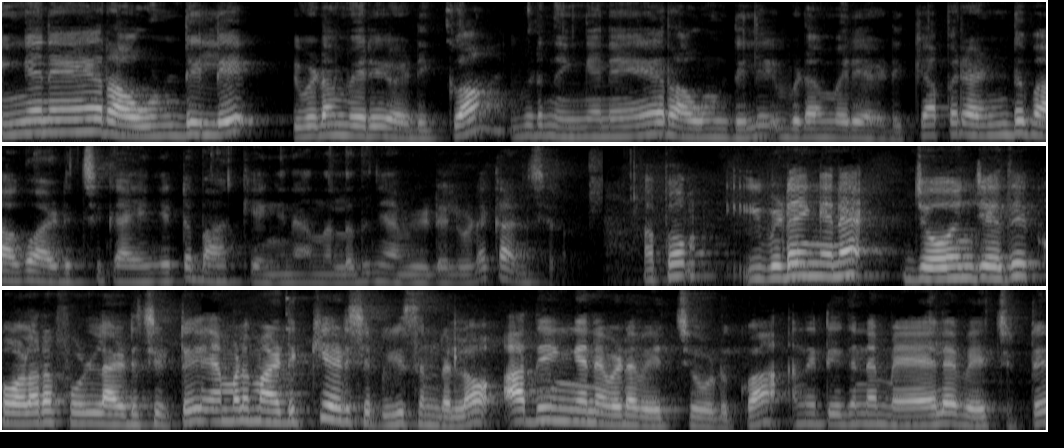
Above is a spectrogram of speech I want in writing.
ഇങ്ങനെ റൗണ്ടിൽ ഇവിടം വരെ അടിക്കുക. ഇവിടുന്ന് ഇങ്ങനെ റൗണ്ടിൽ ഇവിടം വരെ അടിക്കുക. അപ്പോൾ രണ്ട് ഭാഗം അടിച്ച് കഴിഞ്ഞിട്ട് ബാക്കി എങ്ങനെയാണെന്നുള്ളത് ഞാൻ വീഡിയോയിലൂടെ കാണിച്ചു തരാം. അപ്പം ഇവിടെ ഇങ്ങനെ ജോയിൻ ചെയ്ത് കോളർ ഫുൾ അടിച്ചിട്ട് നമ്മൾ മടുക്കി അടിച്ച പീസ് ഉണ്ടല്ലോ അത് ഇങ്ങനെ ഇവിടെ വെച്ച് കൊടുക്കുക. എന്നിട്ട് ഇതിന്റെ മേലെ വെച്ചിട്ട്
